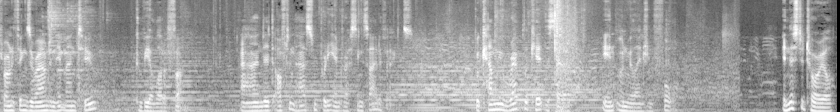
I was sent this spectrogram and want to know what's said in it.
Throwing things around in Hitman 2 can be a lot of fun, and it often has some pretty interesting side effects. But can we replicate the setup in Unreal Engine 4? In this tutorial,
